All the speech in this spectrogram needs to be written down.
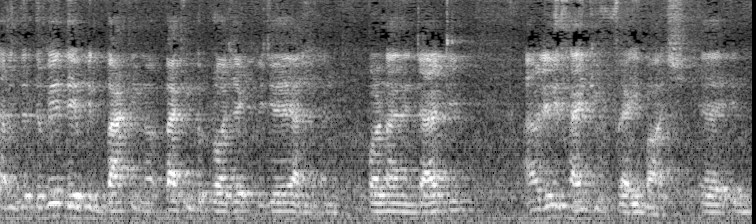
I mean, the, the way they've been backing up, backing the project, Vijay and, and Parna and entire team, I really thank you very much uh, in,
